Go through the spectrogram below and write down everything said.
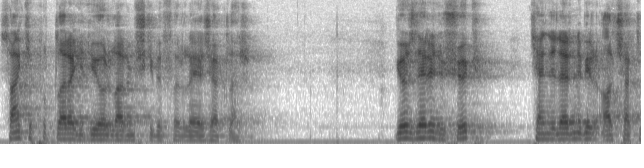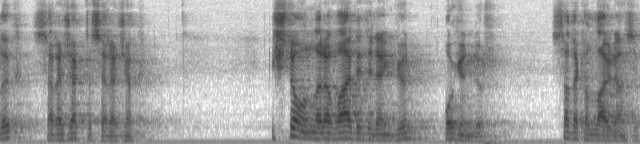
Sanki putlara gidiyorlarmış gibi fırlayacaklar. Gözleri düşük, kendilerini bir alçaklık saracak da saracak. İşte onlara vaat edilen gün o gündür. Sadakallahü lazim.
